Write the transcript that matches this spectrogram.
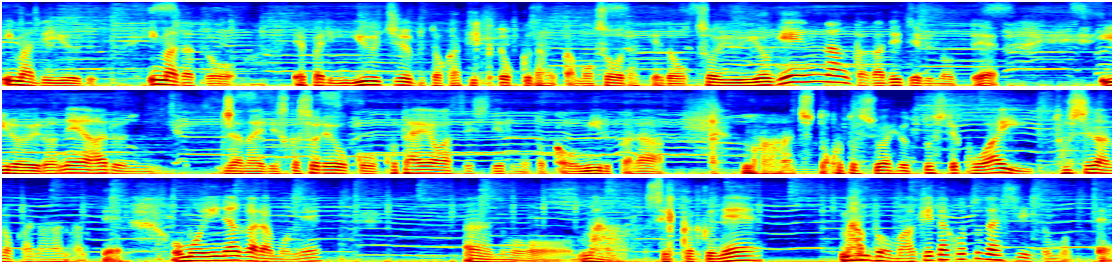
今で言う、今だと、やっぱり YouTube とか TikTok なんかもそうだけど、そういう予言なんかが出てるのって、いろいろね、あるんじゃないですか。それをこう答え合わせしてるのとかを見るから、まあちょっと今年はひょっとして怖い年なのかななんて思いながらもね、あの、まあせっかくね、マンボウも開けたことだしと思って、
